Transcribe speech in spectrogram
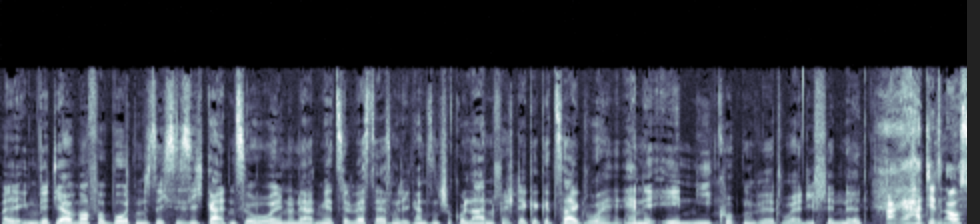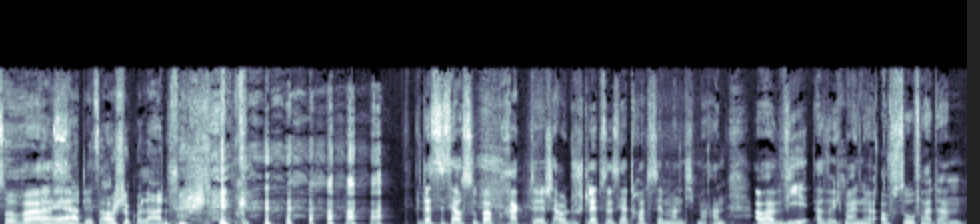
weil ihm wird ja immer verboten, sich Süßigkeiten zu holen. Und er hat mir jetzt Silvester erstmal die ganzen Schokoladenverstecke gezeigt, wo Henne eh nie gucken wird, wo er die findet. Ach, er hat jetzt auch Ja, sowas. er hat jetzt auch Schokoladenverstecke. Das ist ja auch super praktisch, aber du schleppst es ja trotzdem manchmal an. Aber wie, also ich meine, aufs Sofa dann.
